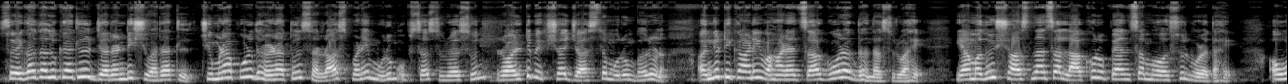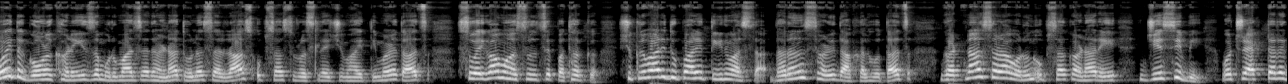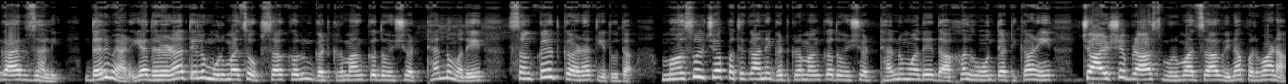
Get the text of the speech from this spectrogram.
सोयगाव तालुक्यातील जरंडी शिवारातील चिमणापूर धरणातून सर्रासपणे मुरुम उपसा सुरू असून रॉयल्टीपेक्षा जास्त मुरुम भरून अन्य ठिकाणी वाहण्याचा गोरखधंदा सुरू आहे. यामधून शासनाचा लाखो रुपयांचा महसूल बुडत आहे. अवैध गौण खनिज मुरुमाच्या धरणातून सर्रास उपसा सुरू असल्याची माहिती मिळताच सोयगाव महसूलचे पथक शुक्रवारी दुपारी तीन वाजता धरणस्थळी दाखल होताच घटनास्थळावरून उपसा करणारे जेसीबी व ट्रॅक्टर गायब झाले. दरम्यान या धरणातील मुरुमाचा उपसा करून गट क्रमांक दोनशे अठ्ठ्याण्णवमध्ये संकलित करण्यात येत होता. महसूलच्या पथकाने गट क्रमांक दोनशे अठ्ठ्याण्णवमध्ये दाखल होऊन त्या ठिकाणी चारशे ब्रास मुरुमाचा विनापरवाना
